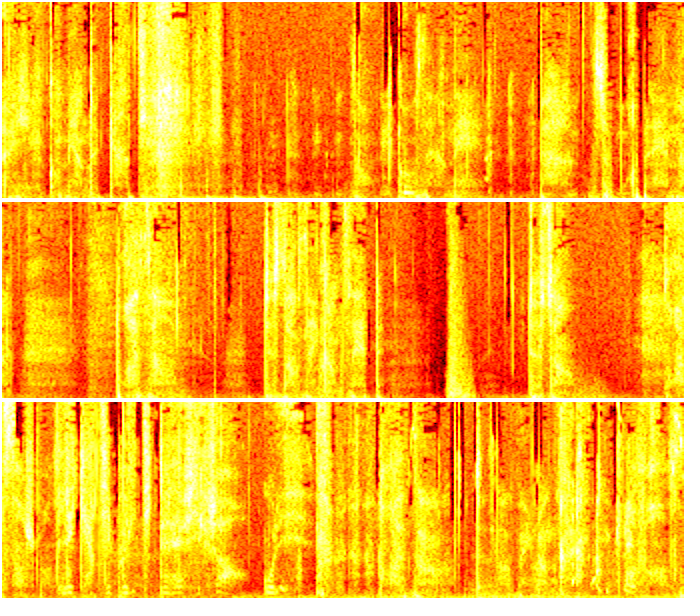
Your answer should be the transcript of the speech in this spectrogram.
euh, il y a combien de quartiers sont concernés par ce problème 300, 257 ou 200 300 je pense. Les quartiers politiques de la ville, genre. Ou les. 300, 257. En France.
